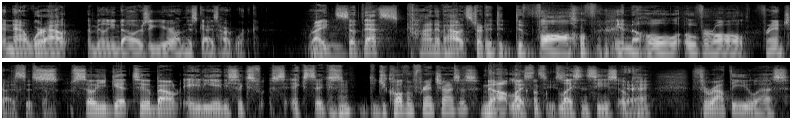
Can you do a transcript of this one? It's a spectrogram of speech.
and now we're out a million dollars a year on this guy's hard work. Right. Mm. So that's kind of how it started to devolve in the whole overall franchise system. So you get to about 80, 86, 86 did you call them franchises? Mm-hmm. No, licensees. licensees, okay. Throughout the U.S.,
